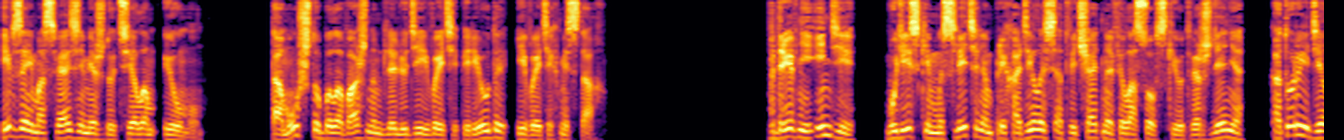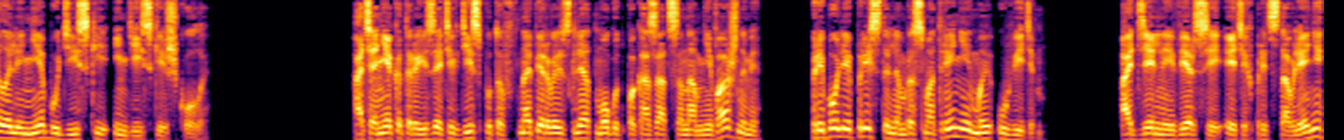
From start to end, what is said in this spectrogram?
и взаимосвязи между телом и умом, тому, что было важным для людей в эти периоды и в этих местах. В Древней Индии буддийским мыслителям приходилось отвечать на философские утверждения, которые делали не буддийские индийские школы. Хотя некоторые из этих диспутов на первый взгляд могут показаться нам неважными, при более пристальном рассмотрении мы увидим. Отдельные версии этих представлений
